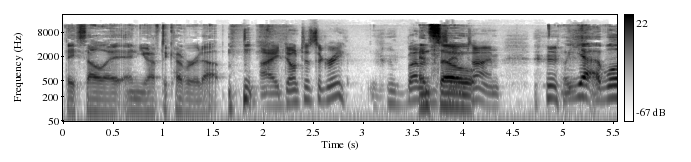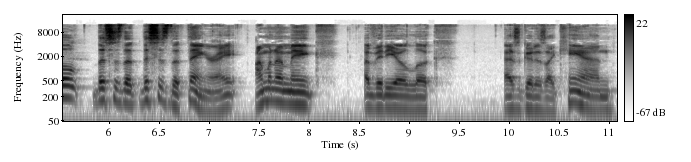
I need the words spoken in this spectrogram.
they sell it and you have to cover it up. I don't disagree, but at And the so- same time, yeah, well, this is the this is the thing, right? I'm gonna make a video look as good as I can,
